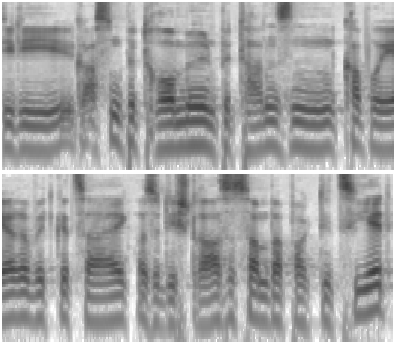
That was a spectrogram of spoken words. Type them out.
die die Gassen betrommeln, betanzen, Capoeira wird gezeigt, also die Straßensamba praktiziert.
